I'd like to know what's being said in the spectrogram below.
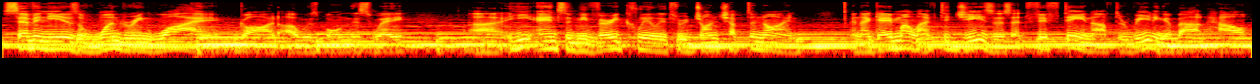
seven years of wondering why, God, I was born this way. Uh, he answered me very clearly through John chapter 9. And I gave my life to Jesus at 15 after reading about how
